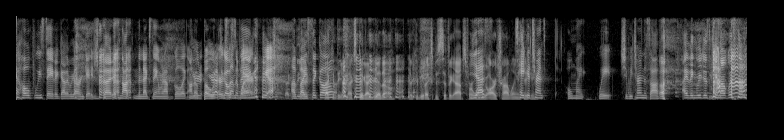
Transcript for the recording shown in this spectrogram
I hope we stay together. We are engaged, but if not, the next thing I'm gonna have to go like on You're- a boat or have to go something. somewhere. Yeah. A could be your- bicycle? that could be your next big idea, though. There could be like specific apps for Yes. when you are traveling. and Take a taking- trans. Oh my! Wait, should we turn this off? I think we just came up with some.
